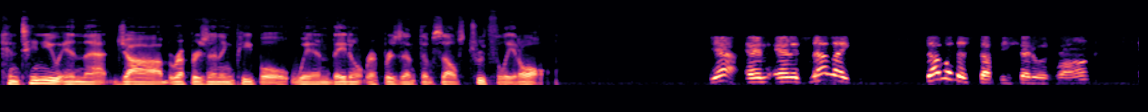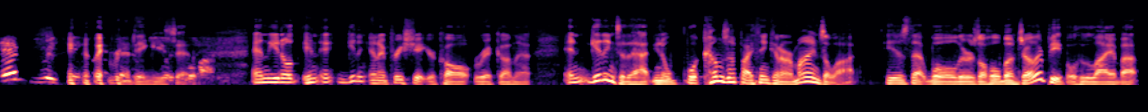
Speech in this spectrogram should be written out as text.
continue in that job representing people when they don't represent themselves truthfully at all? Yeah, and and it's not like some of the stuff he said was wrong. Everything, he said Everything he said. wrong. And you know, in, in getting and I appreciate your call, Rick, on that. And getting to that, you know, what comes up, I think, in our minds a lot is that well, there's a whole bunch of other people who lie about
